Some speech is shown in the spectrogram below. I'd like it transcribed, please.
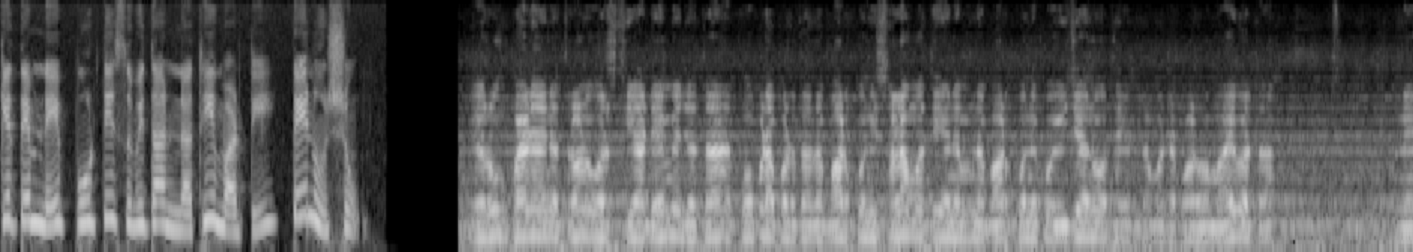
કે તેમને પૂરતી સુવિધા નથી મળતી તેનું શું? એ રૂમ પાડ્યા એને ત્રણ વર્ષથી આ ડેમેજ હતા, પોપડા પડતા હતા, બાળકોની સલામતી અને એમના બાળકોને કોઈ ઈજા ન થાય એટલા માટે પાડવામાં આવ્યા હતા. અને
